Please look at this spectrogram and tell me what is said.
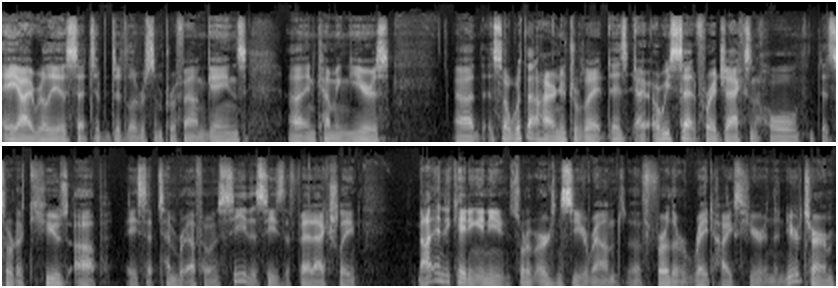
AI really is set to, deliver some profound gains uh, in coming years. Uh, so, with that higher neutral rate, is, are we set for a Jackson Hole that sort of cues up a September FOMC that sees the Fed actually not indicating any sort of urgency around uh, further rate hikes here in the near term,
